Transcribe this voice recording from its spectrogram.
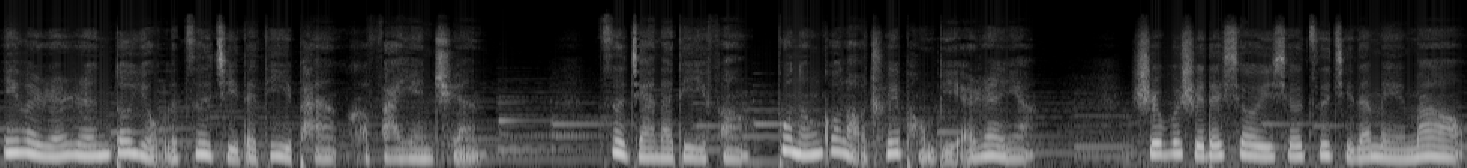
因为人人都有了自己的地盘和发言权，自家的地方不能够老吹捧别人呀，时不时的秀一秀自己的美貌、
